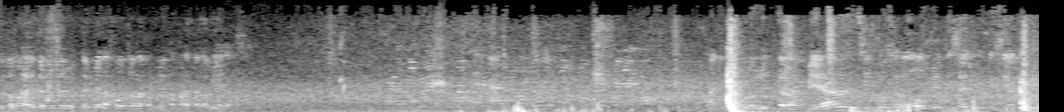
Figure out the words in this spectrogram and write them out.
De todas maneras, te envié la foto de la camioneta para que la vieras. Te la envié al 502 27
